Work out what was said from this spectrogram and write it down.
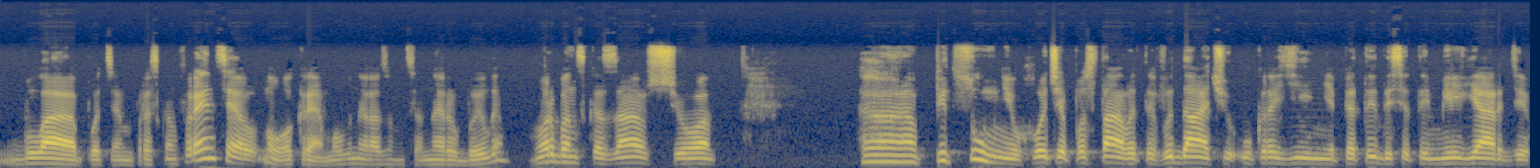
Була потім прес-конференція, ну окремо вони разом це не робили. Орбан сказав, що е, під сумнів хоче поставити видачу Україні 50 мільярдів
